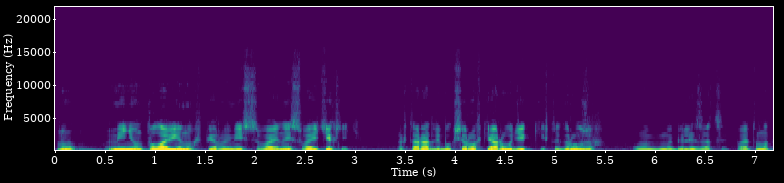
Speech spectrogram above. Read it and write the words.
ну, минимум половину в первые месяцы войны своей техники. Трактора для буксировки орудий, каких-то грузов, по мобилизации. Поэтому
